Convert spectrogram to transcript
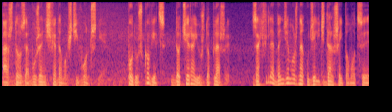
aż do zaburzeń świadomości włącznie. Poduszkowiec dociera już do plaży. Za chwilę będzie można udzielić dalszej pomocy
